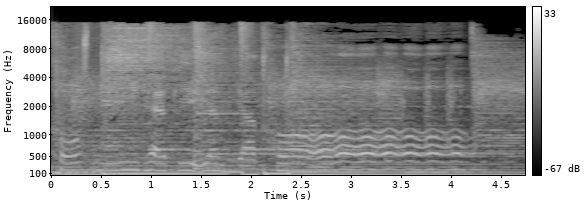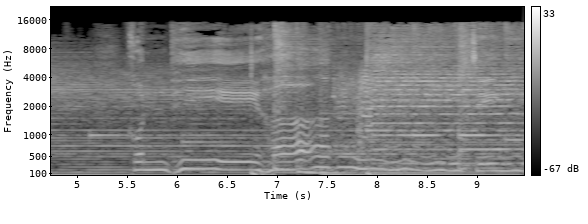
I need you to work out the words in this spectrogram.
โพสต์นี้แค่เพียงอยากขอคนที่หักจริง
